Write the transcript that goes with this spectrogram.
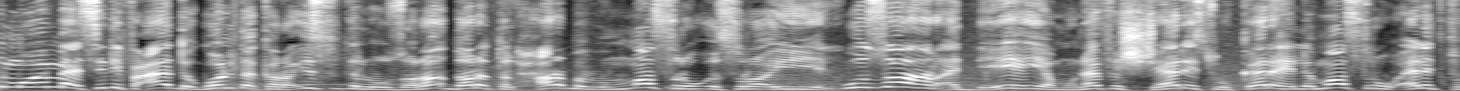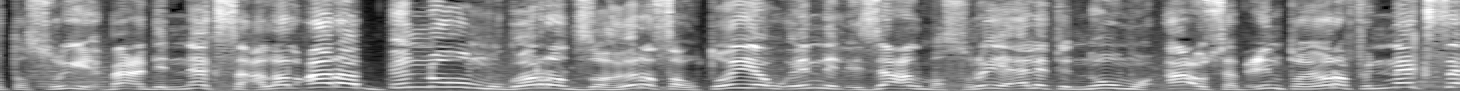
المهم يا سيدي في عهد جولدا كرئيسة الوزراء دارت الحرب بين مصر وإسرائيل. وظهر قد إيه هي منافس شرس وكاره لمصر وقالت في تصريح بعد النكسة على العرب إنهم مجرد ظاهرة صوتية وإن الإذاعة المصرية قالت إنهم وقعوا 70 طيارة في النكسة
